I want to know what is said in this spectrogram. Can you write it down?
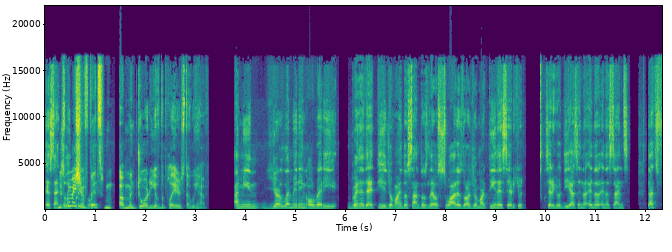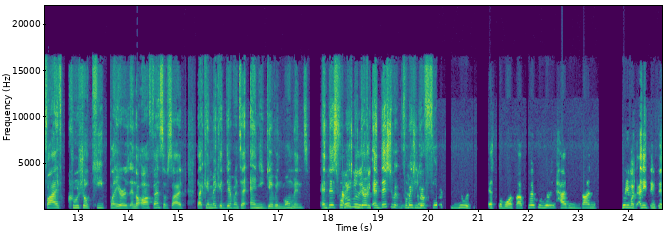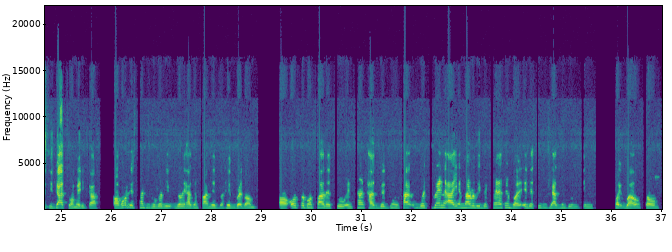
essentially this formation fits a majority of the players that we have. I mean, you're limiting already Benedetti, Giovanni Dos Santos, Leo Suarez, Roger Martinez, Sergio Sergio Diaz in a, in a, in a sense. That's five crucial key players in the offensive side that can make a difference at any given moment. And this formation, really and this formation, you're forced to use Escobar, a player who really hasn't done pretty much anything since he got to America. Uh, Jorge Sanchez, who really, really hasn't found his his rhythm. uh, Oso Gonzalez, who in turn has good games. Which, granted, I am not really a big fan of him, but in this season he has been doing things quite well. So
